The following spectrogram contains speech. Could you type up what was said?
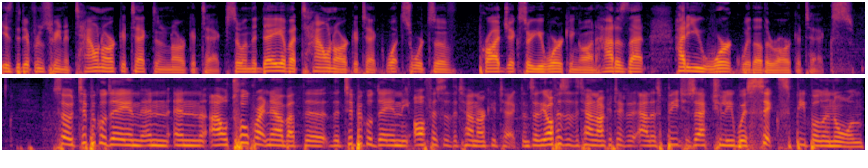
is the difference between a town architect and an architect? So, in the day of a town architect, what sorts of projects are you working on? How does that? How do you work with other architects? So typical day, and, and, and I'll talk right now about the, the typical day in the office of the town architect. And so the office of the town architect at Alys Beach is actually we're six people in all.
